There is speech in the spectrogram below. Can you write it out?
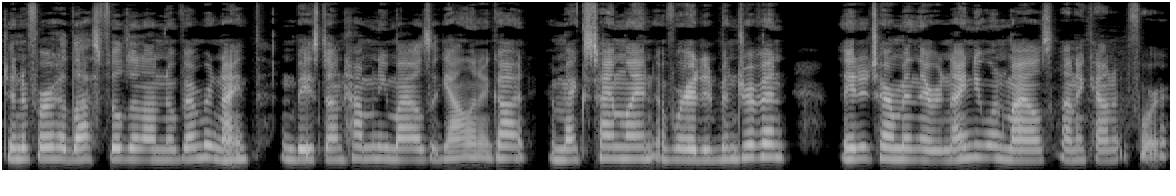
Jennifer had last filled it on November 9th, and based on how many miles a gallon it got and Mike's timeline of where it had been driven, they determined there were 91 miles unaccounted for.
